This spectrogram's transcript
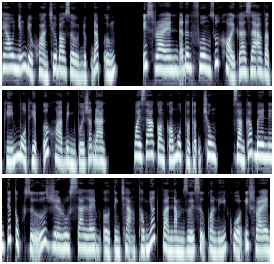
theo những điều khoản chưa bao giờ được đáp ứng. Israel đã đơn phương rút khỏi Gaza và ký một hiệp ước hòa bình với Jordan. Ngoài ra còn có một thỏa thuận chung rằng các bên nên tiếp tục giữ Jerusalem ở tình trạng thống nhất và nằm dưới sự quản lý của Israel.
